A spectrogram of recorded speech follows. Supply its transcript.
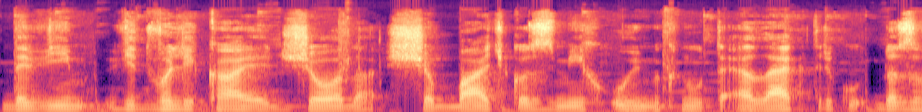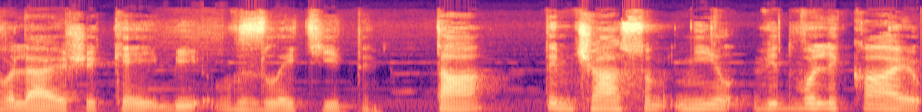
де Вім відволікає Джода, щоб батько зміг увімкнути електрику, дозволяючи Кейбі взлетіти. Та тим часом Ніл відволікає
